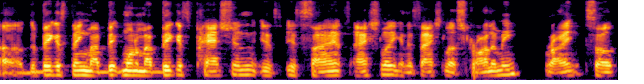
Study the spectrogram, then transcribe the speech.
uh, the biggest thing, my big one of my biggest passion is is science actually, and it's actually astronomy, right? So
